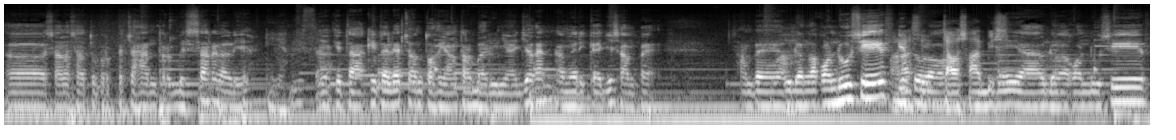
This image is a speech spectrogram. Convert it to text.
eh, salah satu perpecahan terbesar kali ya. iya Bisa. Ya kita kita lihat contoh yang terbarunya aja kan Amerika aja sampai sampai udah nggak kondusif Parah gitu sih, loh. caos habis Iya, udah gak kondusif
